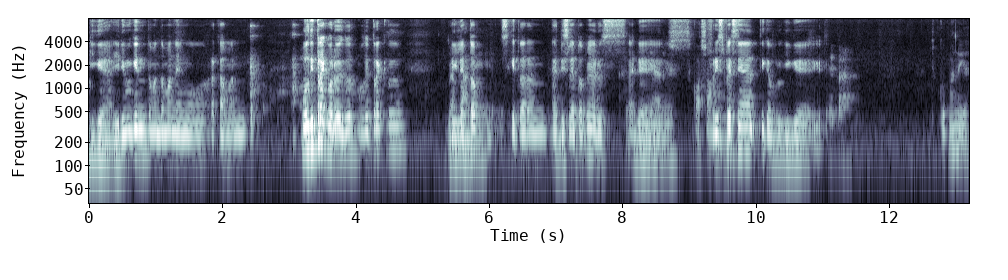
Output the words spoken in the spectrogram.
giga. Jadi mungkin teman-teman yang mau rekaman multi track pada itu, multi track tuh di laptop sekitaran hard disk laptopnya harus ada kosong. free space-nya 30 giga gitu. Cukup mana ya?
